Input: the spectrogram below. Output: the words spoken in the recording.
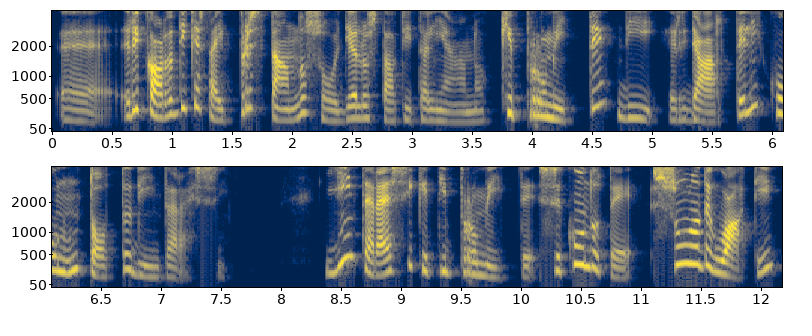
Eh, ricordati che stai prestando soldi allo Stato italiano che promette di ridarteli con un tot di interessi. Gli interessi che ti promette, secondo te, sono adeguati?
